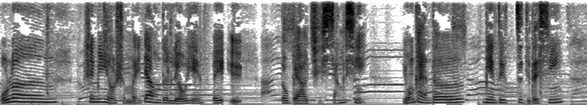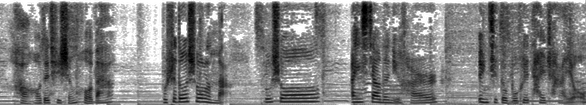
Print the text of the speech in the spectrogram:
无论身边有什么样的流言蜚语，都不要去相信，勇敢的面对自己的心，好好的去生活吧。不是都说了吗？都说爱笑的女孩运气都不会太差哟。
